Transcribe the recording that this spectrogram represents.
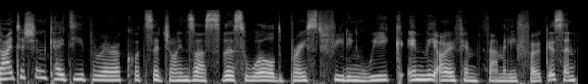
Dietitian Katie Pereira Kotze joins us this World Breastfeeding Week in the OFM Family Focus, and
